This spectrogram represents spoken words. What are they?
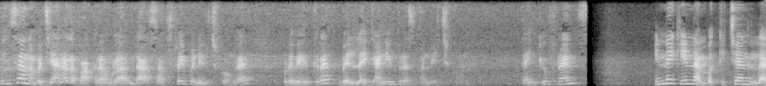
புதுசாக நம்ம சேனலை பார்க்குறவங்களா இருந்தால் சப்ஸ்கிரைப் பண்ணி வச்சுக்கோங்க. கூடவே இருக்கிற பெல் ஐக்கானையும் ப்ரெஸ் பண்ணி வச்சுக்கோங்க. தேங்க்யூ ஃப்ரெண்ட்ஸ் இன்றைக்கி நம்ம கிச்சனில்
